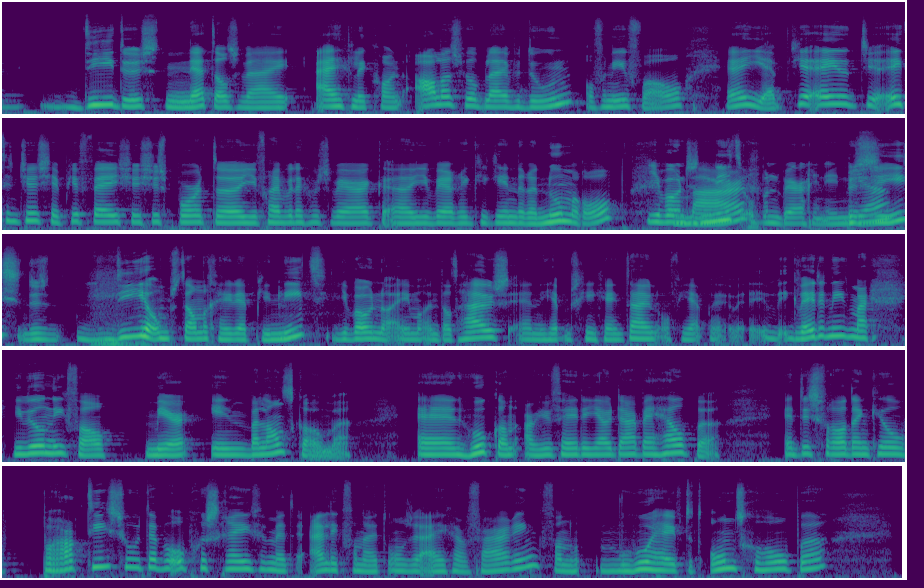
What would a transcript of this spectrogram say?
die dus, net als wij, eigenlijk gewoon alles wil blijven doen. Of in ieder geval, hè, je hebt je, etentjes, je hebt je feestjes, je sporten, je vrijwilligerswerk, je werk, je kinderen, noem maar op. Je woont Maar- dus niet op een berg in India. Precies, dus die omstandigheden heb je niet. Je woont nou eenmaal in dat huis en je hebt misschien geen tuin of je hebt, ik weet het niet, maar je wil in ieder geval meer in balans komen. En hoe kan Ayurveda jou daarbij helpen? En het is vooral denk ik heel praktisch hoe we het hebben opgeschreven, met eigenlijk vanuit onze eigen ervaring, van hoe heeft het ons geholpen?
